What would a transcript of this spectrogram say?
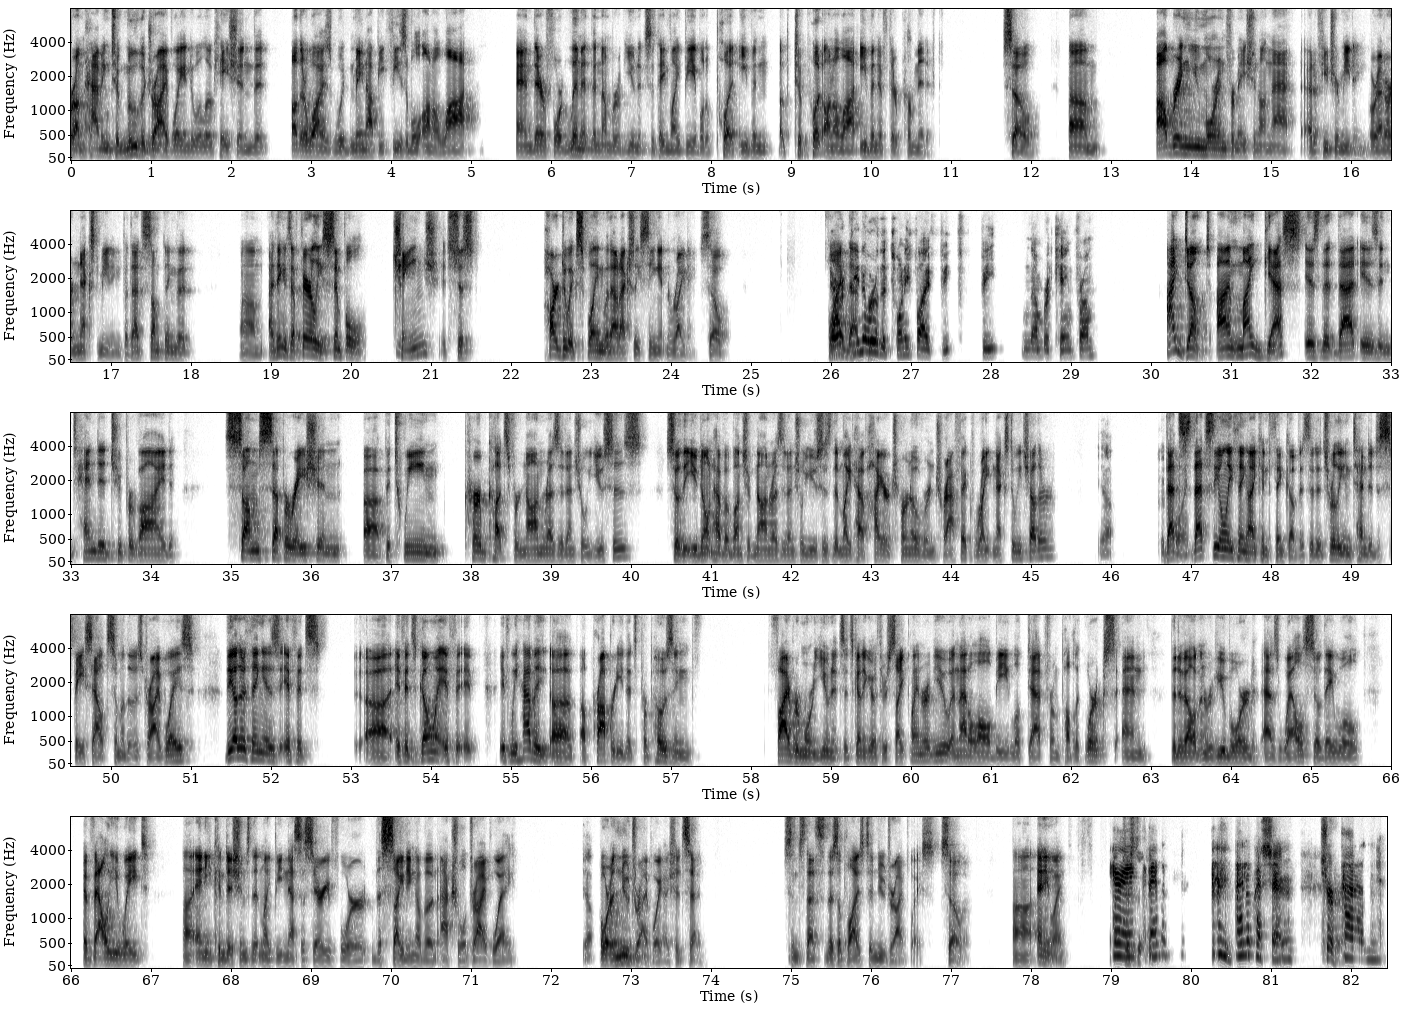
from having to move a driveway into a location that otherwise would may not be feasible on a lot and therefore limit the number of units that they might be able to put even uh, to put on a lot even if they're permitted. So um, I'll bring you more information on that at a future meeting or at our next meeting, but that's something that um, I think it's a fairly simple change. It's just hard to explain without actually seeing it in writing. So Eric, do you know for- where the twenty-five feet, feet number came from? I don't. I'm my guess is that that is intended to provide some separation uh, between curb cuts for non-residential uses so that you don't have a bunch of non-residential uses that might have higher turnover and traffic right next to each other. Good That's point. that's the only thing I can think of is that it's really intended to space out some of those driveways. The other thing is if it's uh if it's going if it if we have a a, a property that's proposing five or more units, it's going to go through site plan review and that'll all be looked at from Public Works and the Development Review Board as well. So they will evaluate uh, any conditions that might be necessary for the siting of an actual driveway. Yep. Or a new driveway, I should say since that's this applies to new driveways. So uh anyway, Eric, Just a- I have a, I have a question. sure. Um,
